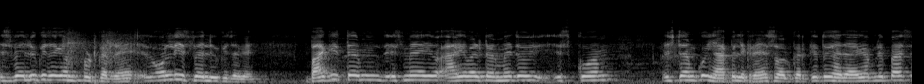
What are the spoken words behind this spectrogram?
इस वैल्यू की जगह हम पुट कर रहे हैं। ओनली इस वैल्यू की जगह। बाकी टर्म इसमें आगे वाले टर्म है जो इसको हम इस टर्म को यहाँ पे लिख रहे हैं सॉल्व करके तो ये आ जाएगा अपने पास।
